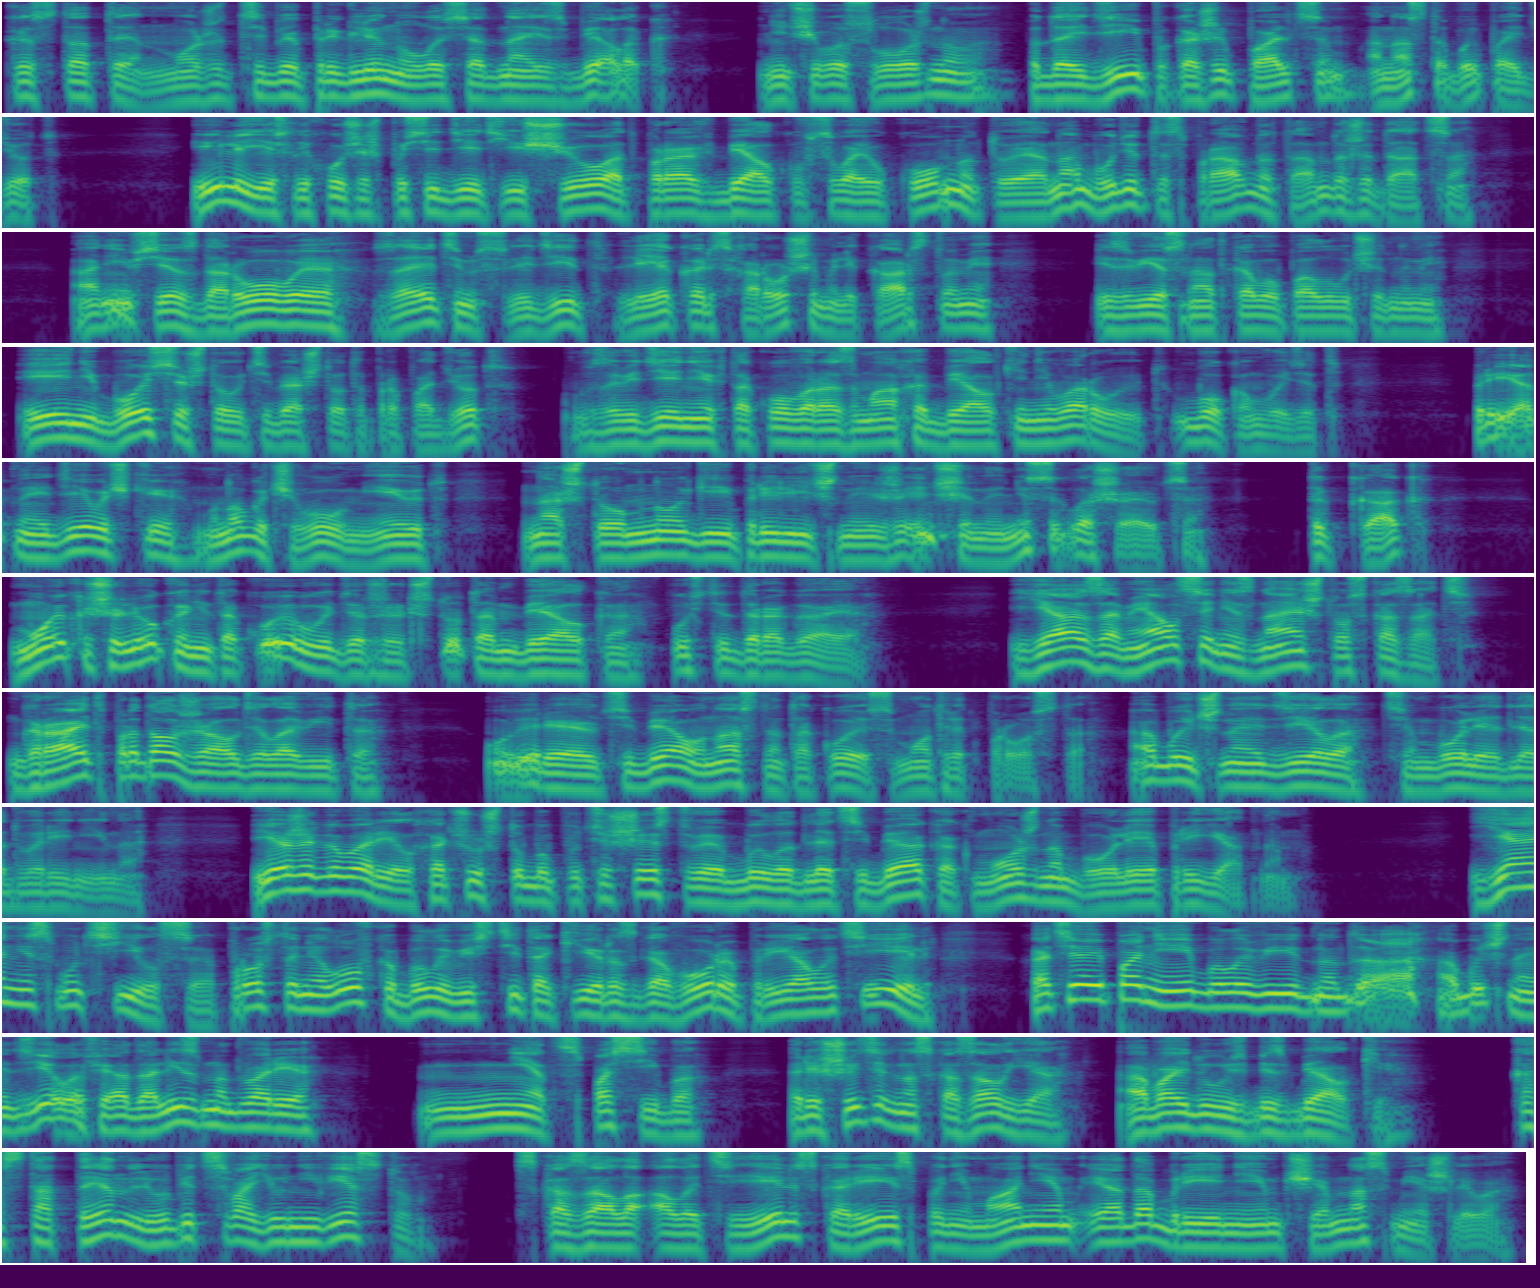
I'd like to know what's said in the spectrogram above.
«Кастатен, может, тебе приглянулась одна из белок? Ничего сложного. Подойди и покажи пальцем, она с тобой пойдет. Или, если хочешь посидеть еще, отправь белку в свою комнату, и она будет исправно там дожидаться. Они все здоровые, за этим следит лекарь с хорошими лекарствами, известно от кого полученными» И не бойся, что у тебя что-то пропадет. В заведениях такого размаха биалки не воруют, боком выйдет. Приятные девочки, много чего умеют, на что многие приличные женщины не соглашаются. Так как? Мой кошелек и не такое выдержит, что там биалка, пусть и дорогая. Я замялся, не зная, что сказать. Грайт продолжал деловито. Уверяю тебя, у нас на такое смотрят просто. Обычное дело, тем более для дворянина. Я же говорил, хочу, чтобы путешествие было для тебя как можно более приятным. Я не смутился, просто неловко было вести такие разговоры при Алатиэль, хотя и по ней было видно, да, обычное дело, феодализм на дворе. «Нет, спасибо», — решительно сказал я. «Обойдусь без бялки. Кастатен любит свою невесту», — сказала Алатиэль скорее с пониманием и одобрением, чем насмешливо.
